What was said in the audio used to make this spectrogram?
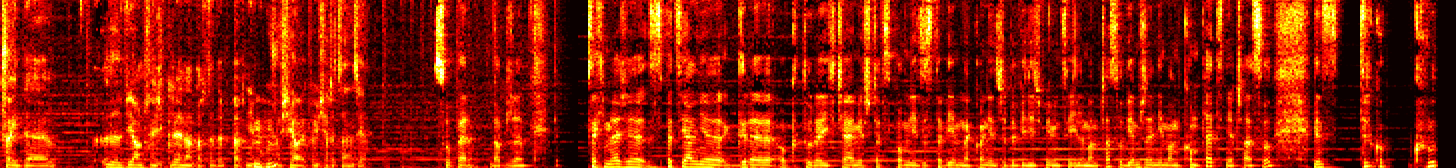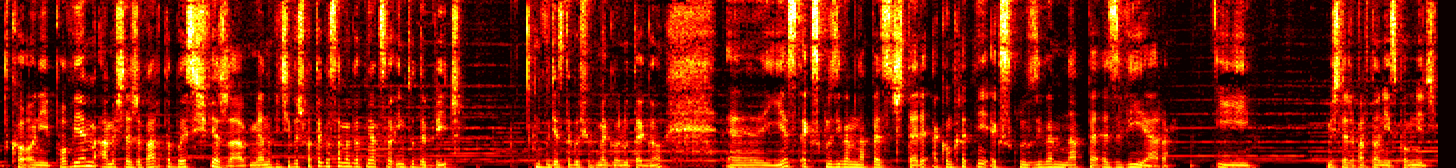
przejdę lwią część gry, no to wtedy pewnie mhm. poproszę o jakąś recenzję. Super, dobrze. W takim razie specjalnie grę, o której chciałem jeszcze wspomnieć, zostawiłem na koniec, żeby wiedzieć mniej więcej ile mam czasu. Wiem, że nie mam kompletnie czasu, więc tylko krótko o niej powiem, a myślę, że warto, bo jest świeża. Mianowicie wyszła tego samego dnia co Into the Breach. 27 lutego. E, jest ekskluzywem na PS4, a konkretniej ekskluzywem na PSVR. I Myślę, że warto o niej wspomnieć,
